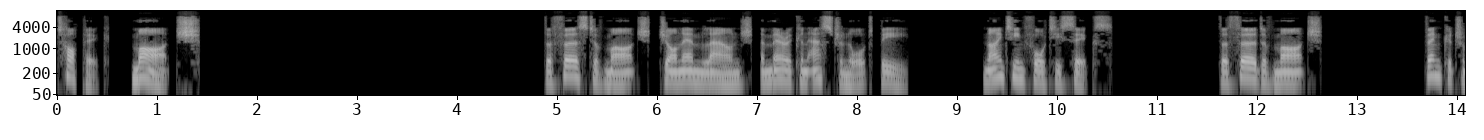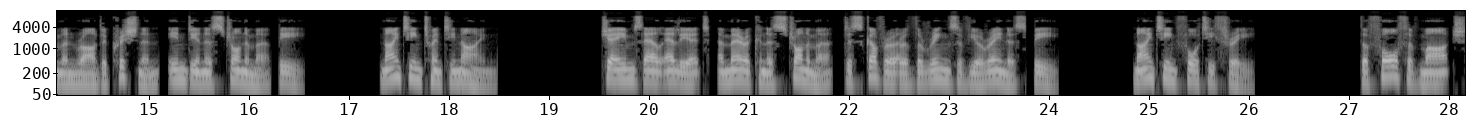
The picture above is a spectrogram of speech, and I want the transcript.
Topic: March 1 March, John M. Lounge, American astronaut B. 1946. 3 March Venkatraman Radhakrishnan, Indian astronomer B. 1929. James L. Elliott, American astronomer, discoverer of the rings of Uranus B. 1943. 4 March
